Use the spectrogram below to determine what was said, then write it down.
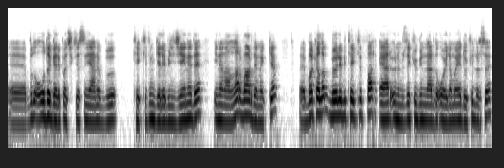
E, bu da o da garip açıkçası. Yani bu teklifin gelebileceğine de inananlar var demek ki. E, bakalım böyle bir teklif var. Eğer önümüzdeki günlerde oylamaya dökülürse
